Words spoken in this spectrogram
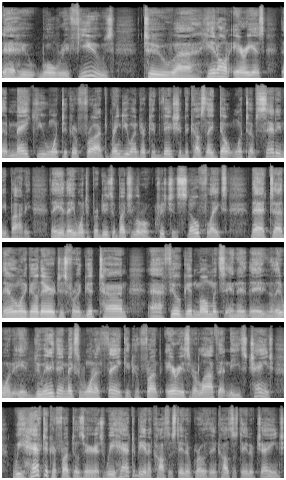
uh, who will refuse to uh, hit on areas that make you want to confront, bring you under conviction because they don't want to upset anybody. They, they want to produce a bunch of little Christian snowflakes that uh, they only want to go there just for a good time, uh, feel good moments, and they, you know, they don't want to do anything that makes them want to think and confront areas in their life that needs change. We have to confront those areas. We have to be in a constant state of growth and constant state of change.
